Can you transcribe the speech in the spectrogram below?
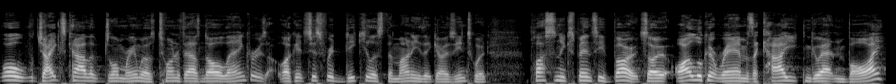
Well, Jake's car, the Geelong Marine was two hundred thousand dollar Land Cruiser. Like it's just ridiculous the money that goes into it, plus an expensive boat. So I look at Ram as a car you can go out and buy.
